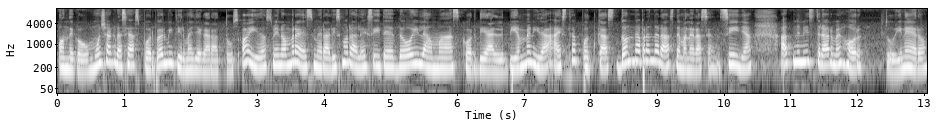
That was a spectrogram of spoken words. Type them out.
on the Go. Muchas gracias por permitirme llegar a tus oídos. Mi nombre es Meralis Morales y te doy la más cordial bienvenida a este podcast donde aprenderás de manera sencilla a administrar mejor tu dinero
